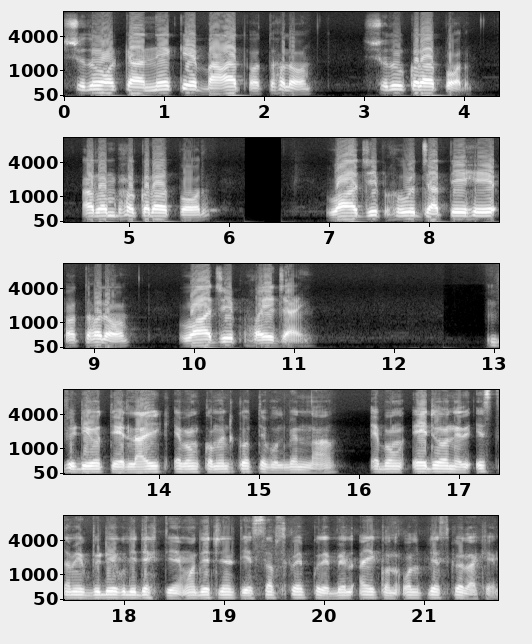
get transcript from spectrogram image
শুরু কানেকে বাদ অর্থ হল শুরু করার পর আরম্ভ করার পর ওয়াজিব হো যাতে হে অর্থ হলো ওয়াজিব হয়ে যায় ভিডিওতে লাইক এবং কমেন্ট করতে ভুলবেন না এবং এই ধরনের ইসলামিক ভিডিওগুলি দেখতে আমাদের চ্যানেলটি সাবস্ক্রাইব করে বেল আইকন অল প্রেস করে রাখেন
